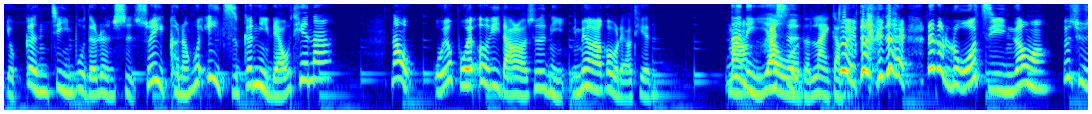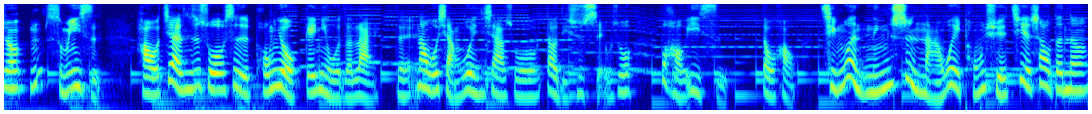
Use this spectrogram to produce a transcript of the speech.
有更进一步的认识，所以可能会一直跟你聊天啊。那我我又不会恶意打扰，就是你你没有要跟我聊天，那你要我的赖干嘛？对对对，那个逻辑你知道吗？我就觉得嗯什么意思？好，既然是说是朋友给你我的赖，对，那我想问一下，说到底是谁？我说不好意思，逗号，请问您是哪位同学介绍的呢？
